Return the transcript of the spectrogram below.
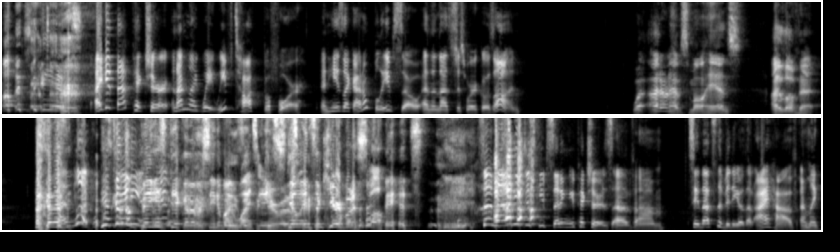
picture. the smallest. I get that picture, and I'm like, wait, we've talked before. And he's like, I don't believe so. And then that's just where it goes on. What? I don't have small hands. I love that. And look, look He's how got the biggest dick I've ever seen in my He's life, and he's still insecure about his small hands. So now he just keeps sending me pictures of. um See, that's the video that I have. I'm like,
